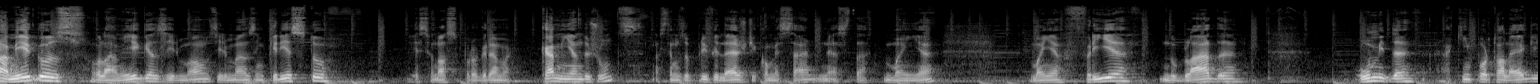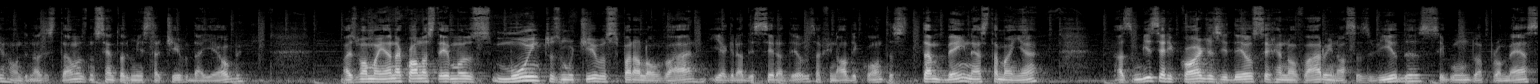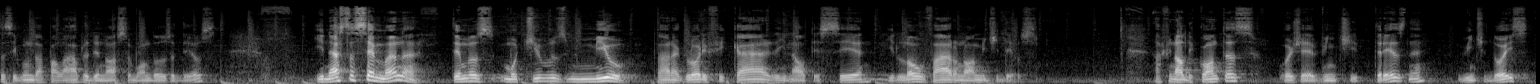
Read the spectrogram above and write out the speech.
Olá, amigos, olá, amigas, irmãos e irmãs em Cristo. Esse é o nosso programa Caminhando Juntos. Nós temos o privilégio de começar nesta manhã, manhã fria, nublada, úmida, aqui em Porto Alegre, onde nós estamos, no centro administrativo da IELB. Mas uma manhã na qual nós temos muitos motivos para louvar e agradecer a Deus, afinal de contas, também nesta manhã as misericórdias de Deus se renovaram em nossas vidas, segundo a promessa, segundo a palavra de nosso bondoso Deus. E nesta semana temos motivos mil para glorificar, enaltecer e louvar o nome de Deus. Afinal de contas, hoje é 23, né? 22.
